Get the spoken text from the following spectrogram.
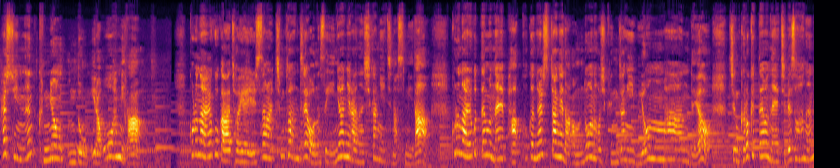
할 수 있는 근력 운동이라고 합니다. 코로나19가 저희의 일상을 침투한 지 어느새 2년이라는 시간이 지났습니다. 코로나19 때문에 밖 혹은 헬스장에 나가 운동하는 것이 굉장히 위험한데요. 지금 그렇기 때문에 집에서 하는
